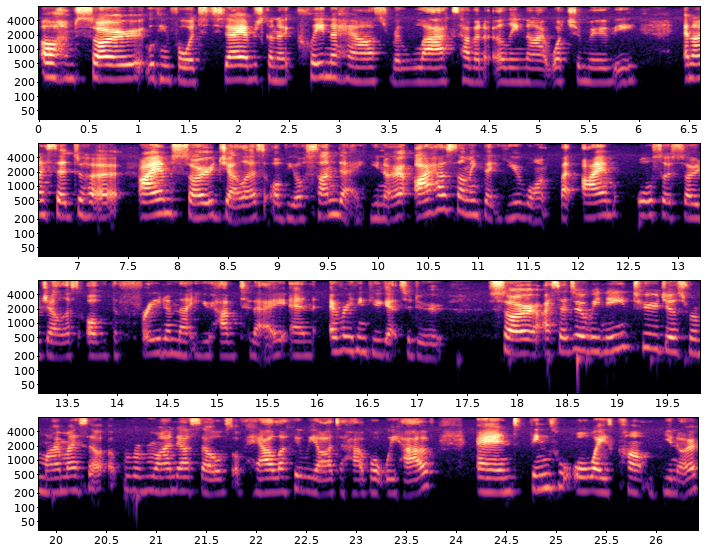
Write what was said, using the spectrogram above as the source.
Oh, I'm so looking forward to today. I'm just going to clean the house, relax, have an early night, watch a movie. And I said to her, I am so jealous of your Sunday. You know, I have something that you want, but I am also so jealous of the freedom that you have today and everything you get to do. So I said to her, we need to just remind myself, remind ourselves of how lucky we are to have what we have, and things will always come. You know,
